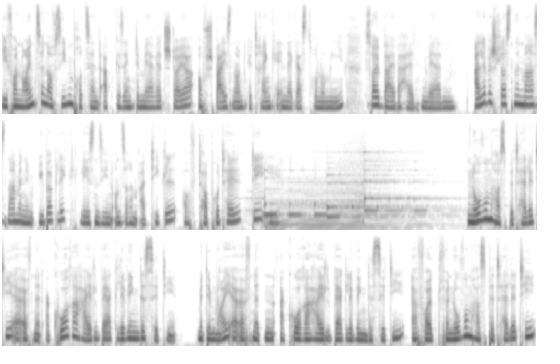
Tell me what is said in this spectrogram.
Die von 19 auf 7 Prozent abgesenkte Mehrwertsteuer auf Speisen und Getränke in der Gastronomie soll beibehalten werden. Alle beschlossenen Maßnahmen im Überblick lesen Sie in unserem Artikel auf tophotel.de. Novum Hospitality eröffnet Acora Heidelberg Living the City. Mit dem neu eröffneten Acora Heidelberg Living the City erfolgt für Novum Hospitality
